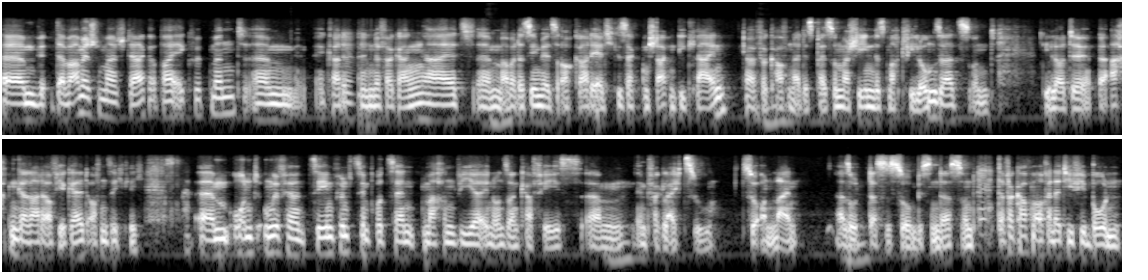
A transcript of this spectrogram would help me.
Ähm, da waren wir schon mal stärker bei Equipment, ähm, gerade in der Vergangenheit. Ähm, aber da sehen wir jetzt auch gerade ehrlich gesagt einen starken Decline. Ja, wir verkaufen halt Espresso-Maschinen, das macht viel Umsatz und die Leute achten gerade auf ihr Geld offensichtlich. Ähm, und ungefähr 10, 15 Prozent machen wir in unseren Cafés ähm, im Vergleich zu, zu online. Also mhm. das ist so ein bisschen das. Und da verkaufen wir auch relativ viel Bohnen,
